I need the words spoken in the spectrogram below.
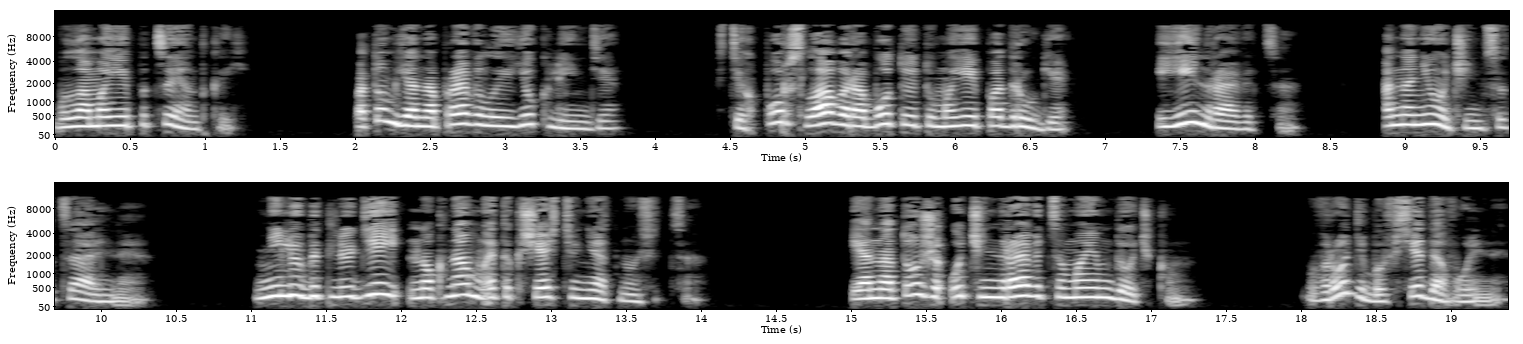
Была моей пациенткой. Потом я направила ее к Линде. С тех пор Слава работает у моей подруги, и ей нравится. Она не очень социальная. Не любит людей, но к нам это, к счастью, не относится. И она тоже очень нравится моим дочкам. Вроде бы все довольны.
